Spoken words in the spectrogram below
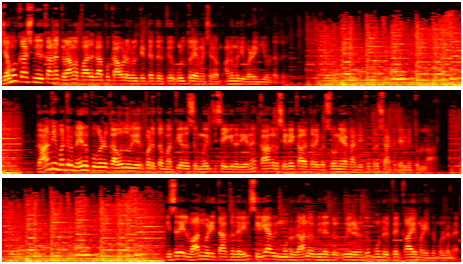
ஜம்மு காஷ்மீருக்கான கிராம பாதுகாப்பு காவலர்கள் திட்டத்திற்கு உள்துறை அமைச்சகம் அனுமதி வழங்கியுள்ளது. காந்தி மற்றும் நேரு புகழுக்கு அவதூறு ஏற்படுத்த மத்திய அரசு முயற்சி செய்கிறது என காங்கிரஸ் இடைக்கால தலைவர் சோனியா காந்தி குற்றச்சாட்டு தெரிவித்துள்ளார். இஸ்ரேல் வான்வழி தாக்குதலில் சிரியாவின் மூன்று ராணுவ வீரர்கள் உயிரிழந்தும் மூன்று பேர் காயமடைந்தும் உள்ளனர்.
